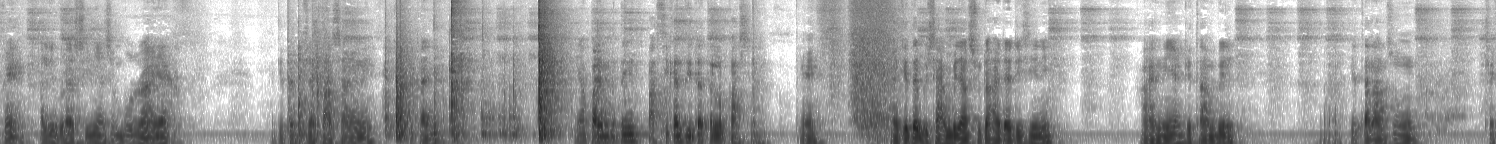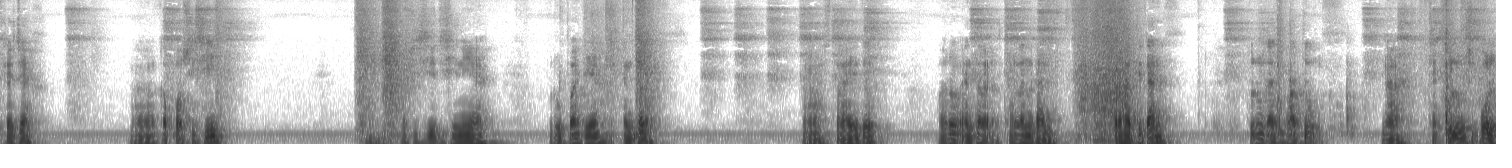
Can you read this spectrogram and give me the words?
Oke, kalibrasinya sempurna ya. Kita bisa pasang ini kitanya. Yang paling penting pastikan tidak terlepas ya. Oke. Nah, kita bisa ambil yang sudah ada di sini. Nah, ini yang kita ambil. Nah, kita langsung cek saja nah, ke posisi. Nah, posisi di sini ya. Berubah dia enter. Nah, setelah itu baru enter jalankan. Perhatikan turunkan sepatu Nah, cek gulung sepul.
